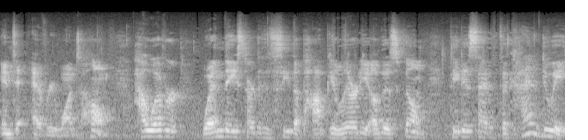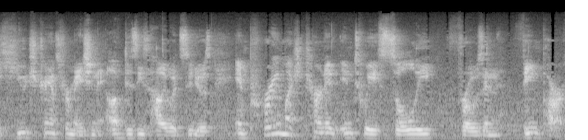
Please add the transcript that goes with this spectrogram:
into everyone's home. However, when they started to see the popularity of this film, they decided to kind of do a huge transformation of Disney's Hollywood Studios and pretty much turn it into a solely Frozen theme park,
